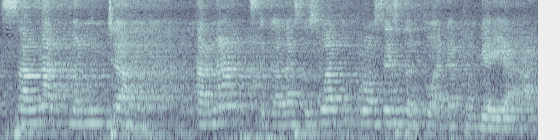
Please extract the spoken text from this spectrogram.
sangat menunjang karena segala sesuatu proses tentu ada pembiayaan.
